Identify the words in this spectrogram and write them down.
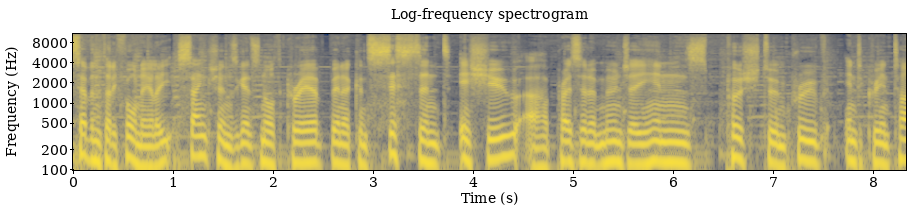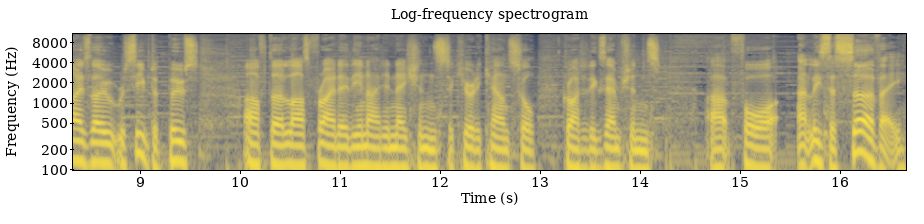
7.34 nearly. Sanctions against North Korea have been a consistent issue. Uh, President Moon Jae-in's push to improve inter-Korean ties, though, received a boost after last Friday the United Nations Security Council granted exemptions uh, for at least a survey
